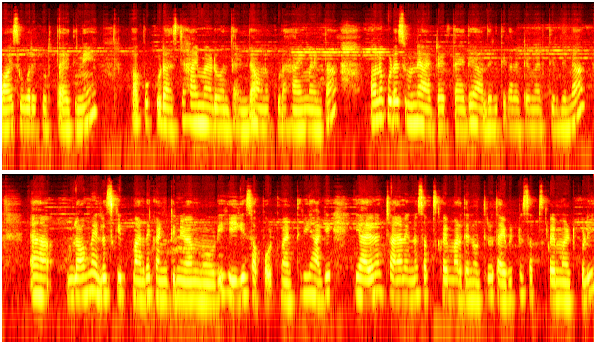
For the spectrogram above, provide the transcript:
ವಾಯ್ಸ್ ಓವರೇ ಕೊಡ್ತಾ ಇದ್ದೀನಿ. ಪಾಪು ಕೂಡ ಅಷ್ಟೇ ಹಾಯ್ ಮಾಡು ಅಂತ ಹೇಳಿದೆ. ಅವನು ಕೂಡ ಹಾಯ್ ಮಾಡ್ದ. ಅವನು ಕೂಡ ಸುಮ್ಮನೆ ಆಟ ಆಡ್ತಾ ಇದ್ದೆ. ಯಾವುದೇ ರೀತಿ ಗಲಾಟೆ ಮಾಡ್ತಿರ್ಲಿಲ್ಲ. ವ್ಲಾಗ್ನ ಎಲ್ಲೂ ಸ್ಕಿಪ್ ಮಾಡಿದೆ ಕಂಟಿನ್ಯೂ ಆಗಿ ನೋಡಿ ಹೀಗೆ ಸಪೋರ್ಟ್ ಮಾಡ್ತೀರಿ. ಹಾಗೆ ಯಾರ್ಯಾರು ಚಾನಲ್ ಇನ್ನೂ ಸಬ್ಸ್ಕ್ರೈಬ್ ಮಾಡದೆ ನೋಡ್ತಿರೋ ದಯವಿಟ್ಟು ಸಬ್ಸ್ಕ್ರೈಬ್ ಮಾಡ್ಕೊಳ್ಳಿ.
